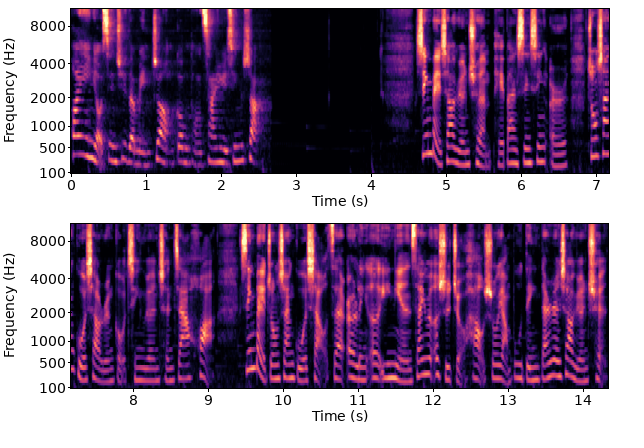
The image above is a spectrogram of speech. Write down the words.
欢迎有兴趣的民众共同参与欣赏。新北校园犬陪伴星星儿，中山国小人狗情缘成佳话。新北中山国小在二零二一年三月二十九号收养布丁担任校园犬，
